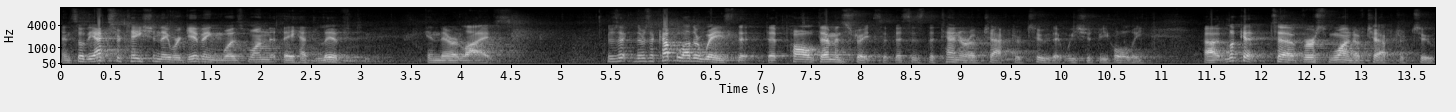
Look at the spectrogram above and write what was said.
And so the exhortation they were giving was one that they had lived in their lives. There's a, there's a couple other ways that, that Paul demonstrates that this is the tenor of chapter 2, that we should be holy. Uh, look at uh, verse 1 of chapter 2.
